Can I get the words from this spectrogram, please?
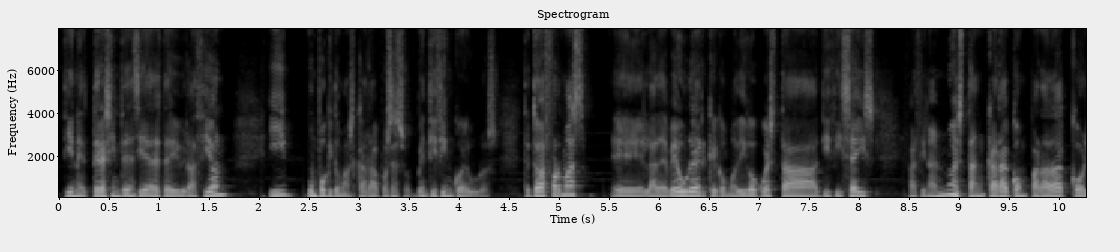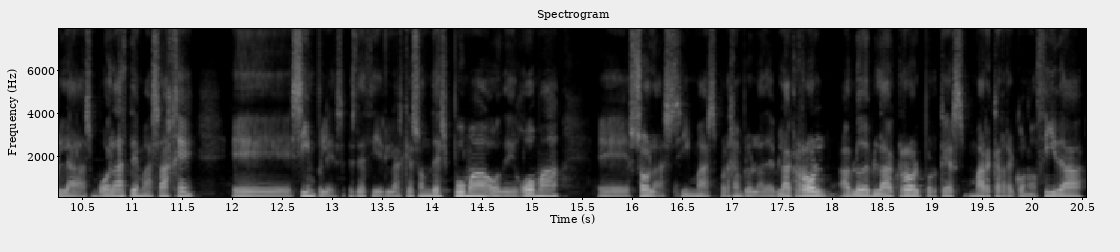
Tiene tres intensidades de vibración y un poquito más cara, pues eso, 25 euros. De todas formas, eh, la de Beurer, que como digo cuesta 16, al final no es tan cara comparada con las bolas de masaje eh, simples, es decir, las que son de espuma o de goma eh, solas, sin más. Por ejemplo, la de Black Roll, hablo de Black Roll porque es marca reconocida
